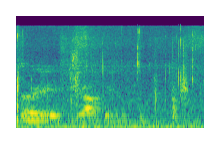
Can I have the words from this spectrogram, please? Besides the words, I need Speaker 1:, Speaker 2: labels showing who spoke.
Speaker 1: it's already dropping.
